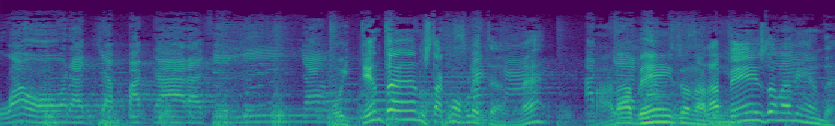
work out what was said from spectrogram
Chegou a hora de apagar a velhinha. 80 anos está completando, né? Parabéns, dona Linda. Parabéns, dona Linda.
